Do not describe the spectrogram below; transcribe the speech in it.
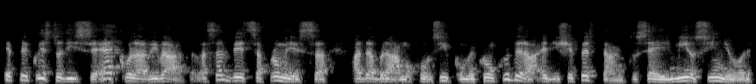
e per questo disse, eccola arrivata, la salvezza promessa ad Abramo, così come concluderà e dice, pertanto sei il mio Signore,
